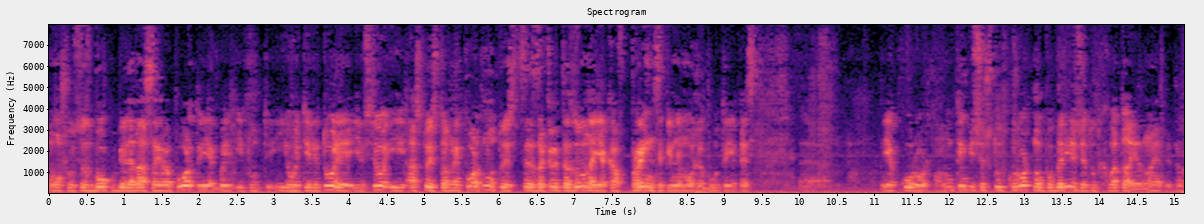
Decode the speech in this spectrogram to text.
тому що все збоку біля нас аеропорт, і якби і тут і його територія, і все, і, а з тої сторони порт, ну тобто це закрита зона, яка в принципі не може бути якась е, як курортна. Ну тим більше що тут курортного побережжя тут хватає, знаєте. то-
